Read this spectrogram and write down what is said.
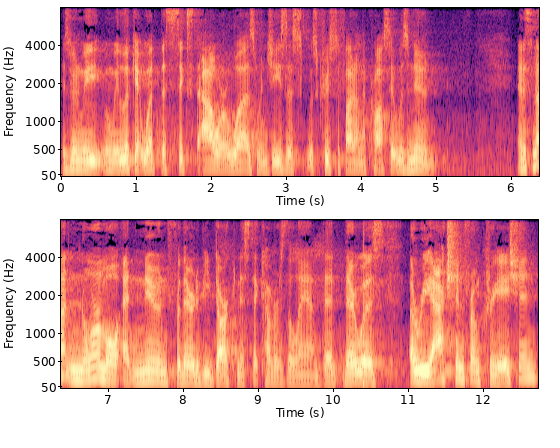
is when we, when we look at what the sixth hour was when Jesus was crucified on the cross. It was noon. And it's not normal at noon for there to be darkness that covers the land. That there was a reaction from creation,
